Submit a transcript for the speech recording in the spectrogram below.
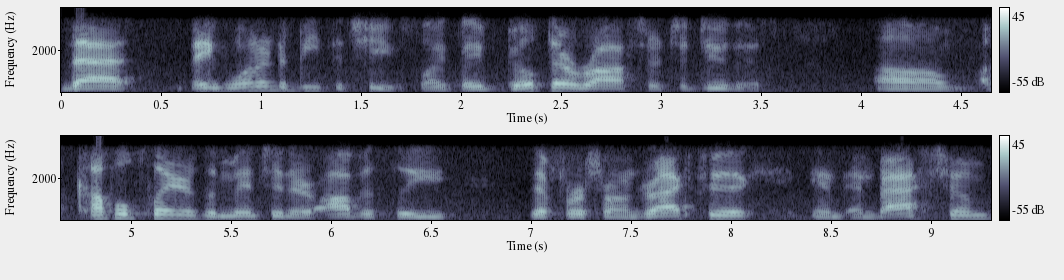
that they wanted to beat the Chiefs. Like they built their roster to do this. Um, a couple players I mentioned are obviously their first round draft pick and, and Basham.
